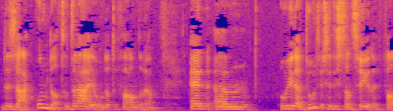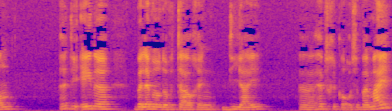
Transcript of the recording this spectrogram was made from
de zaak om dat te draaien, om dat te veranderen. En um, hoe je dat doet, is je distancieren van hè, die ene belemmerende overtuiging die jij uh, hebt gekozen. Bij mij,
